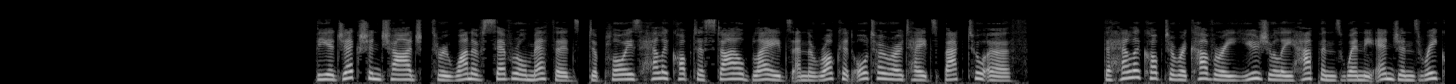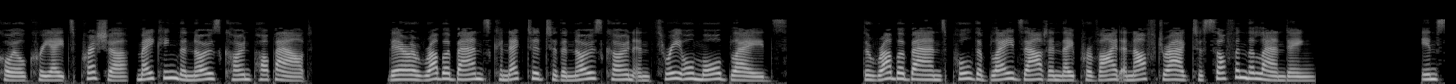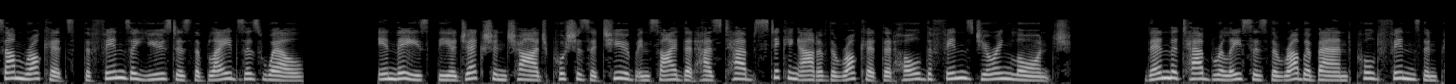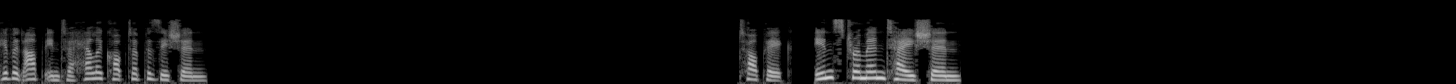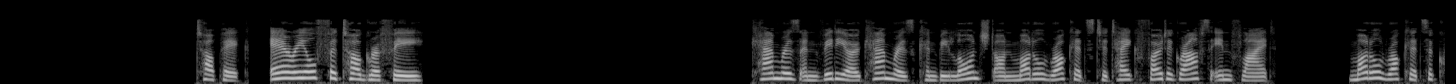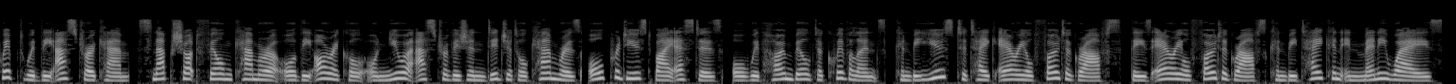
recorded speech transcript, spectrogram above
The ejection charge, through one of several methods, deploys helicopter-style blades and the rocket autorotates back to Earth. The helicopter recovery usually happens when the engine's recoil creates pressure, making the nose cone pop out. There are rubber bands connected to the nose cone and three or more blades. The rubber bands pull the blades out and they provide enough drag to soften the landing. In some rockets, the fins are used as the blades as well. In these, the ejection charge pushes a tube inside that has tabs sticking out of the rocket that hold the fins during launch. Then the tab releases the rubber band pulled fins then pivot up into helicopter position. Topic: Instrumentation. Topic: Aerial photography. Cameras and video cameras can be launched on model rockets to take photographs in flight. Model rockets equipped with the Astrocam, snapshot film camera or the Oracle or newer Astrovision digital cameras all produced by Estes, or with home-built equivalents, can be used to take aerial photographs. These aerial photographs can be taken in many ways.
